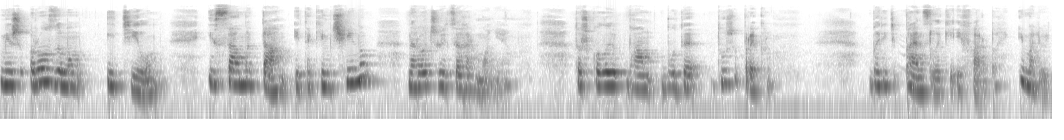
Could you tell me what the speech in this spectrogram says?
між розумом і тілом. І саме там і таким чином народжується гармонія. Тож, коли вам буде дуже прикро, беріть пензлики і фарби і малюйте.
